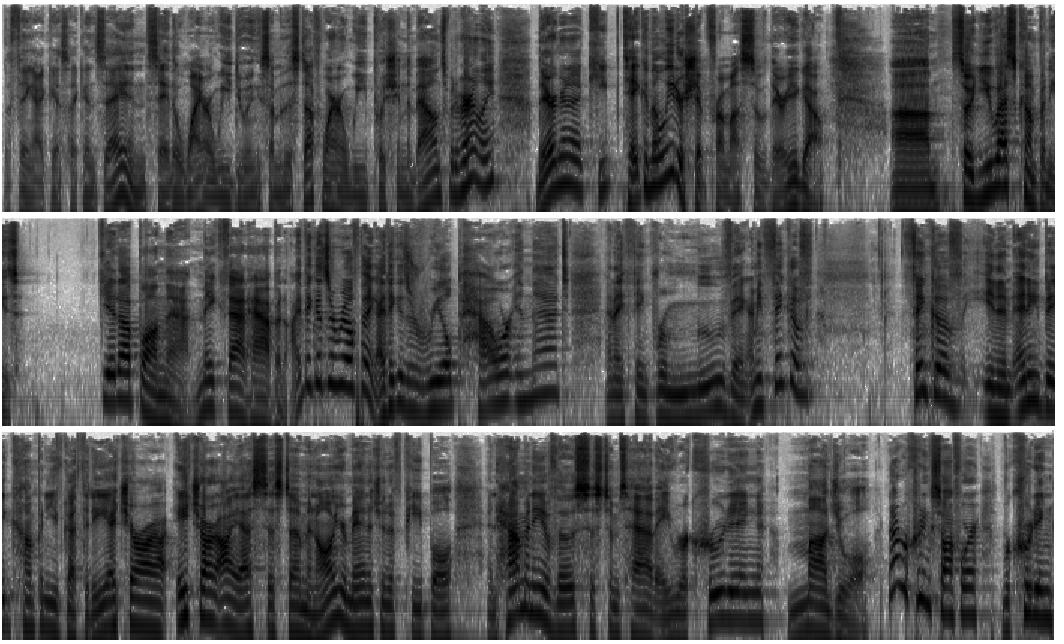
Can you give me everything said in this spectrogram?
the thing I guess I can say, and say that why aren't we doing some of this stuff? Why aren't we pushing the bounds? But apparently, they're going to keep taking the leadership from us. So there you go. Um, so, U.S. companies, get up on that. Make that happen. I think it's a real thing. I think it's real power in that. And I think removing, I mean, think of Think of in any big company, you've got the HR, HRIS system and all your management of people, and how many of those systems have a recruiting module? Not recruiting software, recruiting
